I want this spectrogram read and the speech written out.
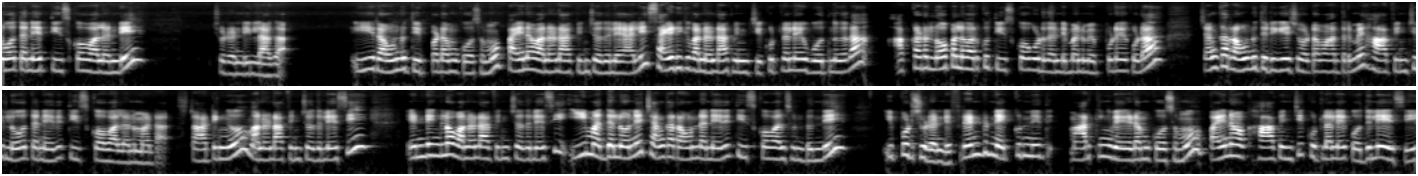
లోత్ అనేది తీసుకోవాలండి. చూడండి ఇలాగా. ఈ రౌండ్ తిప్పడం కోసము పైన వన్ అండ్ హాఫ్ ఇంచ్ వదిలేయాలి. సైడ్కి వన్ అండ్ హాఫ్ ఇంచ్ కుట్లలే పోతుంది కదా. అక్కడ లోపల వరకు తీసుకోకూడదండి. మనం ఎప్పుడే కూడా చంక రౌండ్ తిరిగే చోట మాత్రమే హాఫ్ ఇంచ్ లోత్ అనేది తీసుకోవాలన్నమాట. Starting one and half inch వదిలేసి ఎండింగ్లో వన్ అండ్ హాఫ్ ఇంచ్ వదిలేసి ఈ మధ్యలోనే చంక రౌండ్ అనేది తీసుకోవాల్సి ఉంటుంది. ఇప్పుడు చూడండి ఫ్రంట్ నెక్ని మార్కింగ్ వేయడం కోసము పైన ఒక హాఫ్ ఇంచి కుట్లలేకి వదిలేసి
